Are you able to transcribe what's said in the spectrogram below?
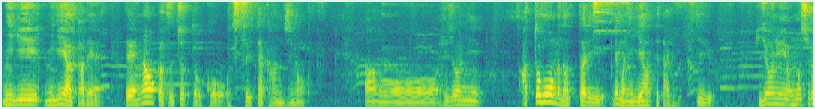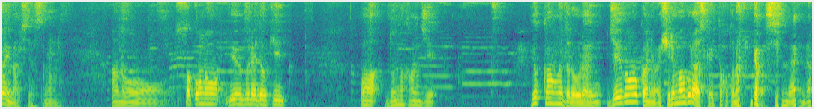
うにぎにぎやかででなおかつちょっとこう落ち着いた感じのあの非常にアットホームだったりでも賑わってたりっていう非常に面白い街ですね。あのそこの夕暮れ時はどんな感じ？よく考えたら俺自由が丘には昼間ぐらいしか行ったことないかもしれないな。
